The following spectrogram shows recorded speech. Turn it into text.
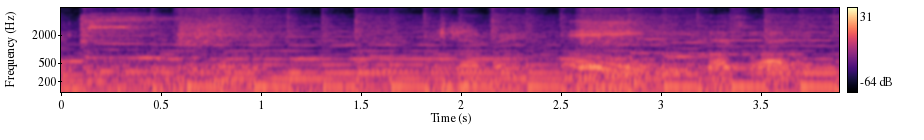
Alright. Hey, that's what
